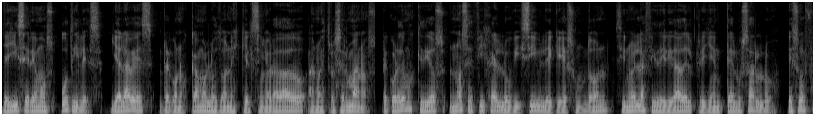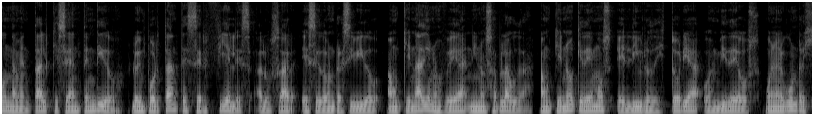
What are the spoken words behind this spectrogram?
y allí seremos útiles, y a la vez reconozcamos los dones que el Señor ha dado a nuestros hermanos. Recordemos que Dios no se fija en lo visible que es un don, sino en la fidelidad del creyente al usarlo. Eso es fundamental que sea entendido. Lo importante es ser fieles al usar ese don recibido, aunque nadie nos vea ni nos aplauda, aunque no quedemos en libros de historia o en videos o en algún registro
